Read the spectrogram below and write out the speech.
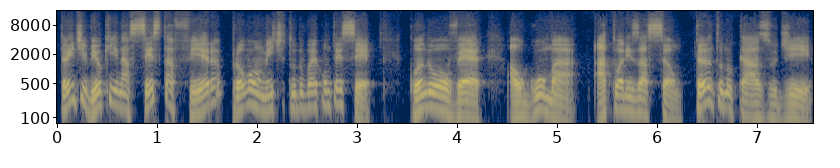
Então a gente viu que na sexta-feira provavelmente tudo vai acontecer. Quando houver alguma atualização, tanto no caso de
